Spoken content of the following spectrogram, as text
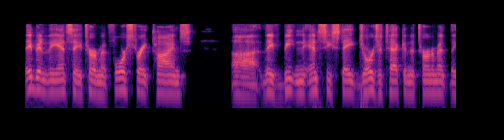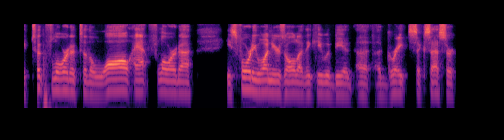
they've been to the NCAA tournament four straight times. Uh, they've beaten NC State, Georgia Tech in the tournament. They took Florida to the wall at Florida. He's 41 years old. I think he would be a, a, a great successor.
